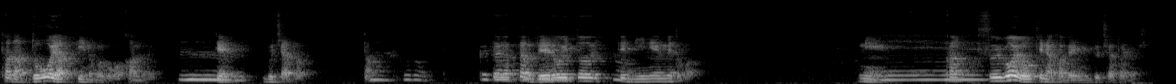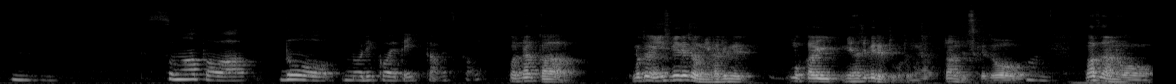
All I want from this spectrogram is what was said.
ただどうやっていいのかが分かんない。どうん。ってぶち当たった、なるほど。それが多分デロイト行ってうん。2年目とか。に、かすごい大きな壁にぶち当たりました。うんその後はどう乗り越えていったんですか？まあ、なんかもちろんインスピレーションを見始めるもう一回見始めるってこともやったんですけど、はい。まずあの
